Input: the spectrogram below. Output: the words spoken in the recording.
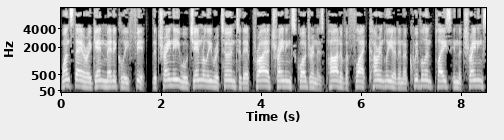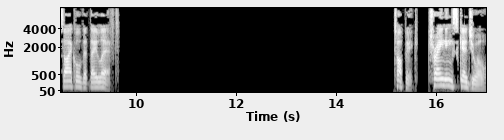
Once they are again medically fit, the trainee will generally return to their prior training squadron as part of a flight currently at an equivalent place in the training cycle that they left. Training schedule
